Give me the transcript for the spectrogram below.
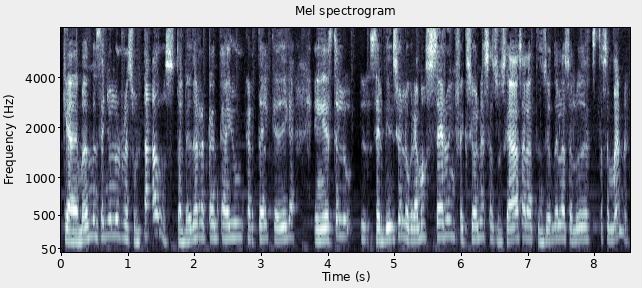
que además me enseñen los resultados. Tal vez de repente hay un cartel que diga, en este servicio logramos cero infecciones asociadas a la atención de la salud esta semana.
